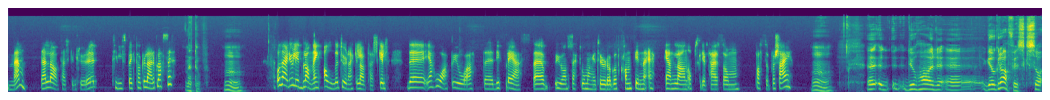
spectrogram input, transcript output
men det er lavterskelturer til spektakulære plasser. Nettopp. Mm. Og så er det jo litt blanding. Alle turene er ikke lavterskel. Det, jeg håper jo at eh, de fleste, uansett hvor mange turer du har gått, kan finne en eller annen oppskrift her som passer for seg. Mm. Eh, Du har eh, Geografisk så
